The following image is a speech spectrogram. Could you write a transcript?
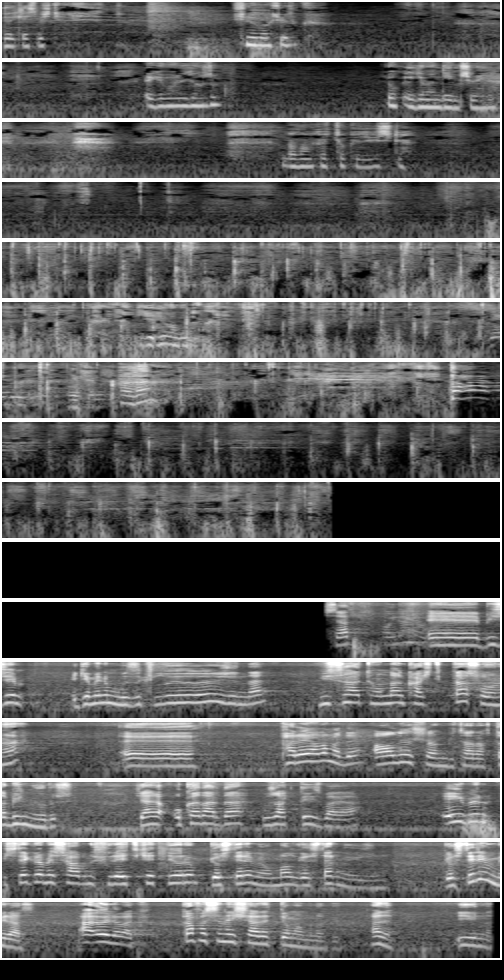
Kesmiştik. Şimdi başladık. Egemen'i gördüm. Yok Egemen değilmiş beyler. Dalan kaç çok üzüyor işte. Geliyor ama. Hı hı. Daha. Arkadaşlar eee, bizim Egemen'in mızıklığı yüzünden bir saat ondan kaçtıktan sonra eee, parayı alamadı. Ağlıyor şu an bir tarafta bilmiyoruz. Yani o kadar da uzaktayız bayağı. Eyüp'ün Instagram hesabını şuraya etiketliyorum. Gösteremiyorum mal göstermiyor yüzünü. Göstereyim mi biraz? Ha öyle bak. Kafasına işaretliyorum amına koyayım. Hadi. İyi günler.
